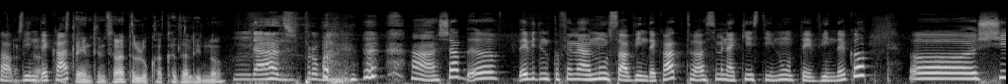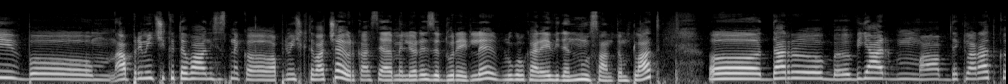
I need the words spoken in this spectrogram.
s-a vindecat. Asta e intenționată Luca Cătălin, nu? Da, probabil. A, așa, uh, evident că femeia nu s-a vindecat, asemenea chestii nu te vindecă uh, și uh, a primit și câteva, ni se spune că a primit și câteva ceaiuri ca să amelioreze durerile, lucru care evident nu s-a întâmplat, uh, dar uh, ea a declarat că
